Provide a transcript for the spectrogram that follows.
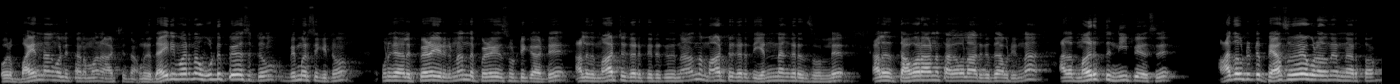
ஒரு பயந்தாங்கொல்லித்தனமான ஆட்சி தான். உங்களுக்கு தைரியமாக இருந்தால் விட்டு பேசட்டும் விமர்சிக்கட்டும். உனக்கு அதில் பிழை இருக்குன்னா அந்த பிழையை சுட்டி காட்டு அல்லது மாற்று கருத்து இருக்குதுன்னா அந்த மாற்று கருத்து என்னங்கிறது சொல்லு. அல்லது தவறான தகவலாக இருக்குது அப்படின்னா அதை மறுத்து நீ பேசு. அதை விட்டுட்டு பேசவே கூடாதுன்னு என்ன அர்த்தம்?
